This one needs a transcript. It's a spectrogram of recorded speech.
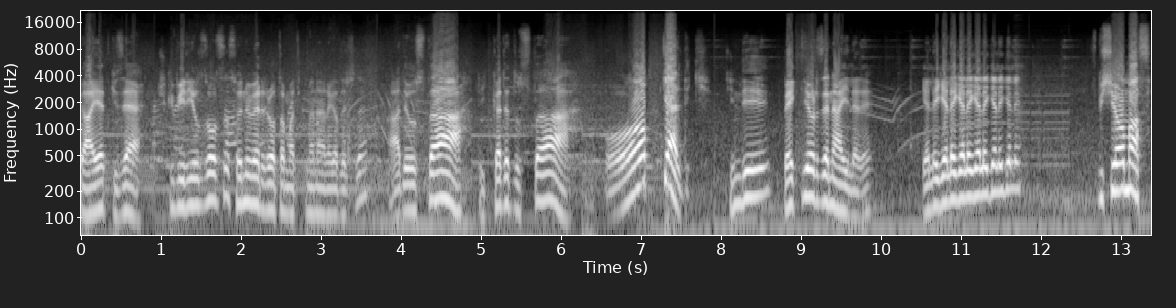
Gayet güzel. Çünkü bir yıldız olsa sönüverir otomatikman arkadaşlar. Hadi usta. Dikkat et usta. Hop geldik. Şimdi bekliyoruz enayileri. Gele gele gele gele gele gele. Bir şey olmaz.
